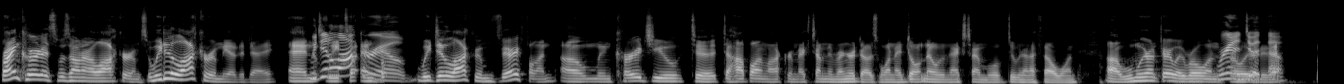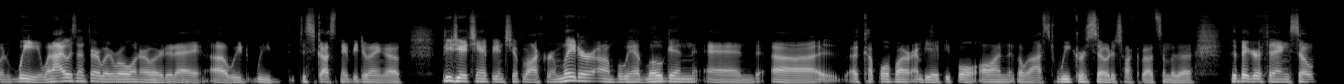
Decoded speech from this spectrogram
Bryan Curtis was on our locker room, so we did a locker room the other day, and We did a ta- locker and room. We did a locker room. Very fun. Um, we encourage you to to hop on locker room next time the Ringer does one. I don't know the next time we'll do an NFL one. Uh, when we were on Fairway Rolling, We're gonna do it today- though. when we when I was on Fairway Rolling earlier today, uh, we we discussed maybe doing a PGA Championship locker room later. Um, but we had Logan and uh, a couple of our NBA people on the last week or so to talk about some of the the bigger things. So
